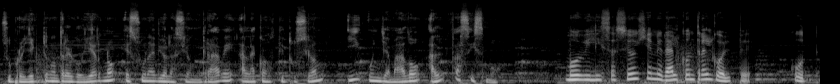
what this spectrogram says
Su proyecto contra el gobierno es una violación grave a la Constitución y un llamado al fascismo. Movilización general contra el golpe. CUT.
